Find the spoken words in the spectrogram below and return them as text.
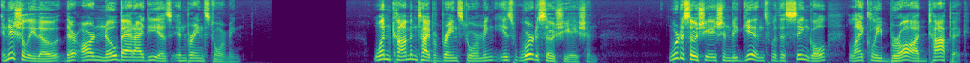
Initially, though, there are no bad ideas in brainstorming. One common type of brainstorming is word association. Word association begins with a single, likely broad topic.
